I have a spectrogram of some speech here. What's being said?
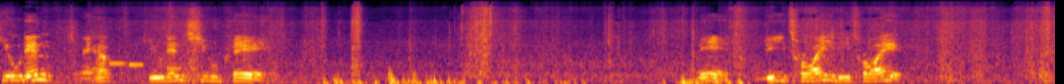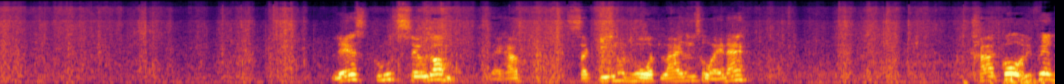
กิลเดนนะครับกิลเดนชิลเพลย์นี่ดีทรอยต์ดีทรอยต์เลสกูดเซลดอมนะครับสกรีนโหดๆลายสวยๆนะคาโก้ริเพน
